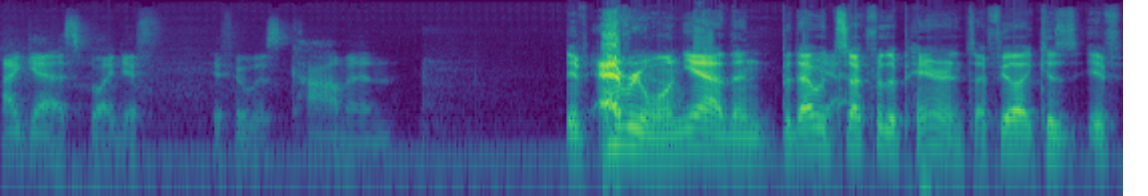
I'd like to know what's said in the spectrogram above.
I guess, but like if if it was common, If everyone, yeah, then but that would Yeah. suck for the parents. I feel like because if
